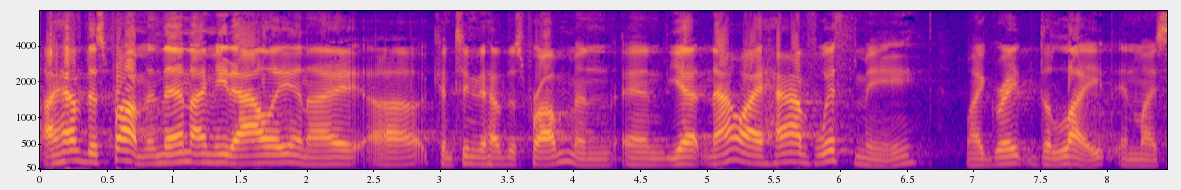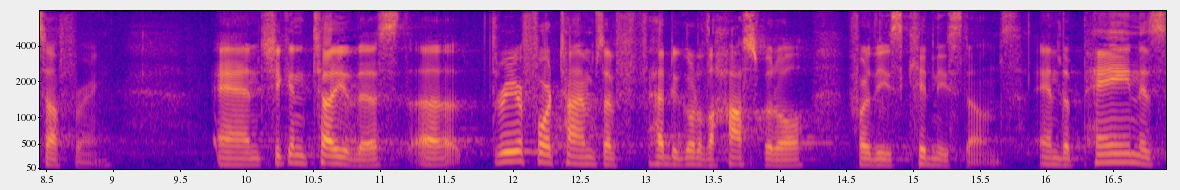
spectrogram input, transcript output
I have this problem. And then I meet Allie and I uh, continue to have this problem. And, and yet now I have with me my great delight in my suffering. And she can tell you this. Uh, three or four times I've had to go to the hospital for these kidney stones, and the pain is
